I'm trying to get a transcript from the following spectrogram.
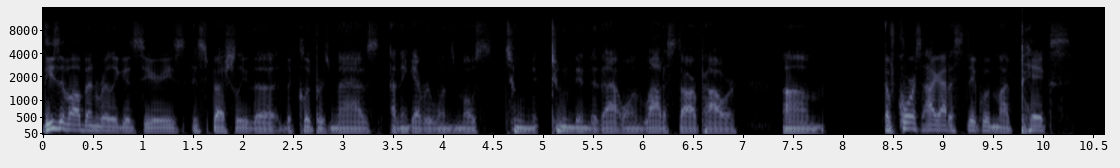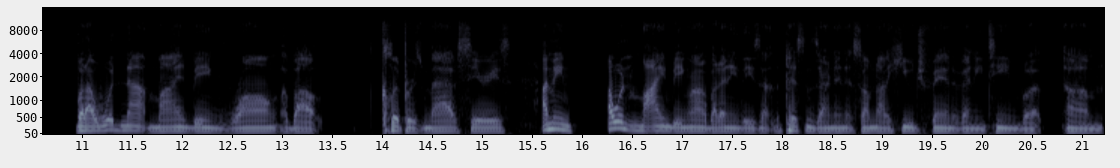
These have all been really good series, especially the the Clippers Mavs. I think everyone's most tuned tuned into that one. A lot of star power. Um, of course, I got to stick with my picks, but I would not mind being wrong about Clippers Mavs series. I mean, I wouldn't mind being wrong about any of these. The Pistons aren't in it, so I'm not a huge fan of any team. But um,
